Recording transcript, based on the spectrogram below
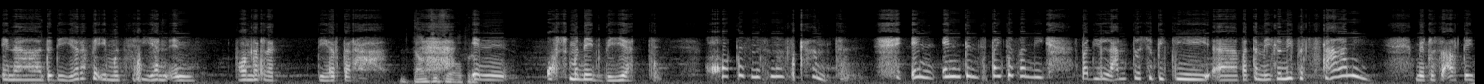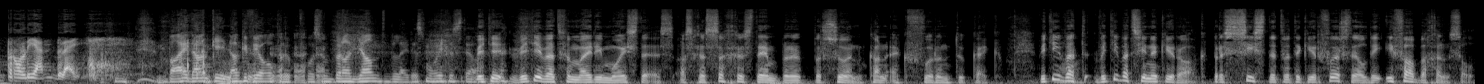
en uh dat die Here vir u moet seën en wonderlik deurdra. Dankie vir oproep. En ons moet net weet God is met ons kant. En en ten spyte van die wat die land so 'n bietjie uh, wat mense nie verstaan nie, met ons altyd briljant bly. Baie dankie. Dankie vir jou oproep. Ons moet briljant bly. Dis mooi gestel. Weet jy, weet jy wat vir my die mooiste is? As gesiggestemde persoon kan ek vorentoe kyk. Weet jy ja. wat weet jy wat sien ek hier raak? Presies dit wat ek hier voorstel, die IFA beginsel.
